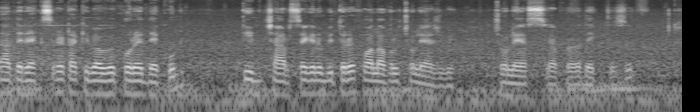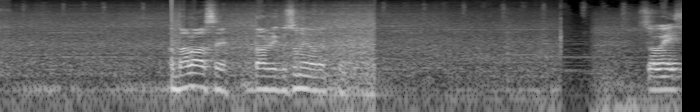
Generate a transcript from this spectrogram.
দাঁতের এক্সরেটা কীভাবে করে দেখুন। তিন চার সেকেন্ডের ভিতরে ফলাফল চলে আসবে। চলে আসছে আপনারা দেখতেছেন। ভালো আছে ডরের কিছু নেই অনেক। সো গাইস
